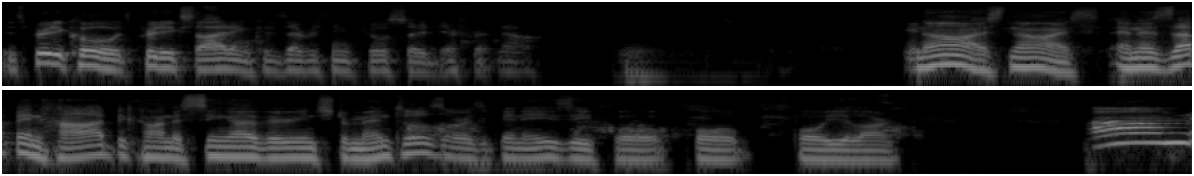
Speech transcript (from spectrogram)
it's pretty cool. It's pretty exciting because everything feels so different now. Nice, nice. And has that been hard to kind of sing over instrumentals, or has it been easy for for for you, Lauren? Um,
